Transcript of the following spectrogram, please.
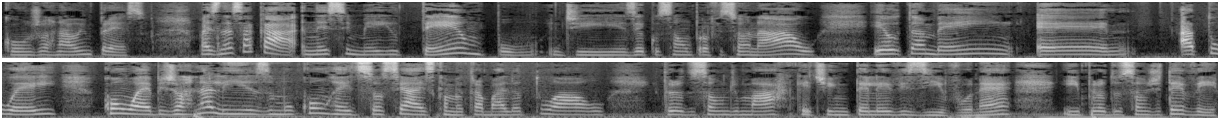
com o jornal impresso. Mas nessa nesse meio tempo de execução profissional, eu também é, atuei com web jornalismo, com redes sociais, que é o meu trabalho atual, produção de marketing televisivo, né? E produção de TV,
